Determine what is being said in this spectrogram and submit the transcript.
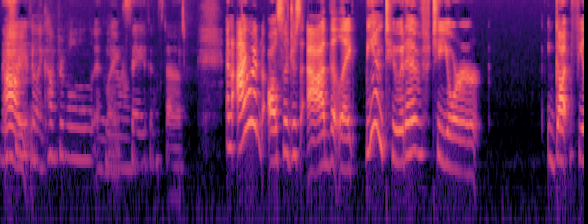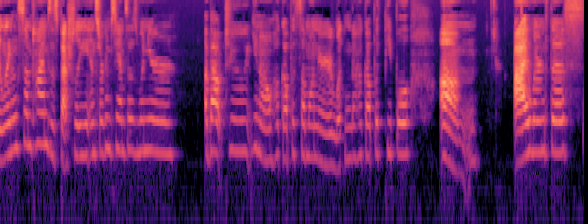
Make sure you're Um, feeling comfortable and like Yeah. safe and stuff. And I would also just add that, like, be intuitive to your gut feelings sometimes, especially in circumstances when you're about to, you know, hook up with someone or you're looking to hook up with people. Um, I learned this,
